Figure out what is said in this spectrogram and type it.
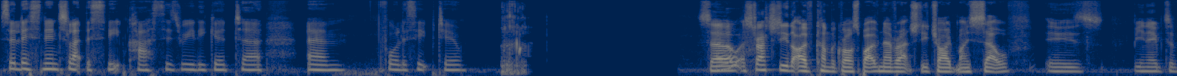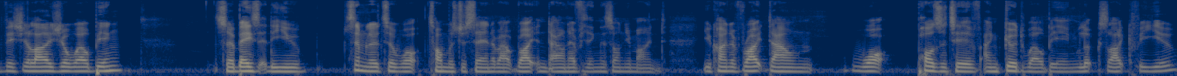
So listening to like the sleep cast is really good to um, fall asleep to. So Hello? a strategy that I've come across, but I've never actually tried myself, is being able to visualize your well-being. So basically, you similar to what Tom was just saying about writing down everything that's on your mind. You kind of write down what positive and good well-being looks like for you.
